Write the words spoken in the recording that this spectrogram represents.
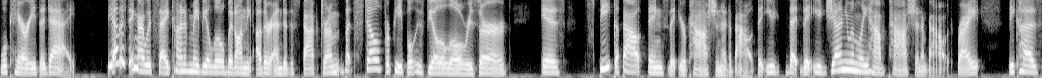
will carry the day. The other thing I would say, kind of maybe a little bit on the other end of the spectrum, but still for people who feel a little reserved, is speak about things that you're passionate about, that you that that you genuinely have passion about, right? Because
